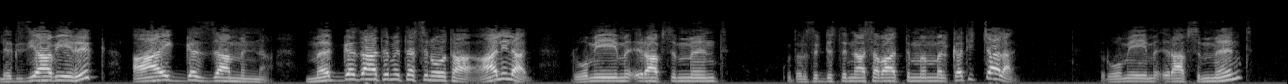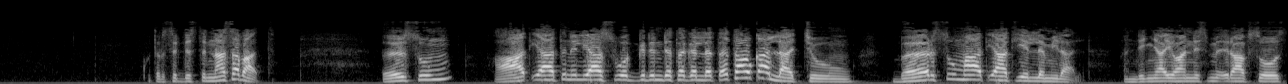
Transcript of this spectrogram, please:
ለእግዚአብሔር ሕግ አይገዛምና መገዛትም ተስኖታል ይላል ሮሜ ምዕራፍ ስምንት ቁጥር ስድስትና ሰባትን መመልከት ይቻላል ሮሜ ምዕራፍ ስምንት ቁጥር ስድስትና ሰባት እርሱም ኀጢአትን ሊያስወግድ እንደ ተገለጠ ታውቃላችሁ። በእርሱም ኀጢአት የለም ይላል። አንደኛ ዮሐንስ ምዕራፍ ሦስት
